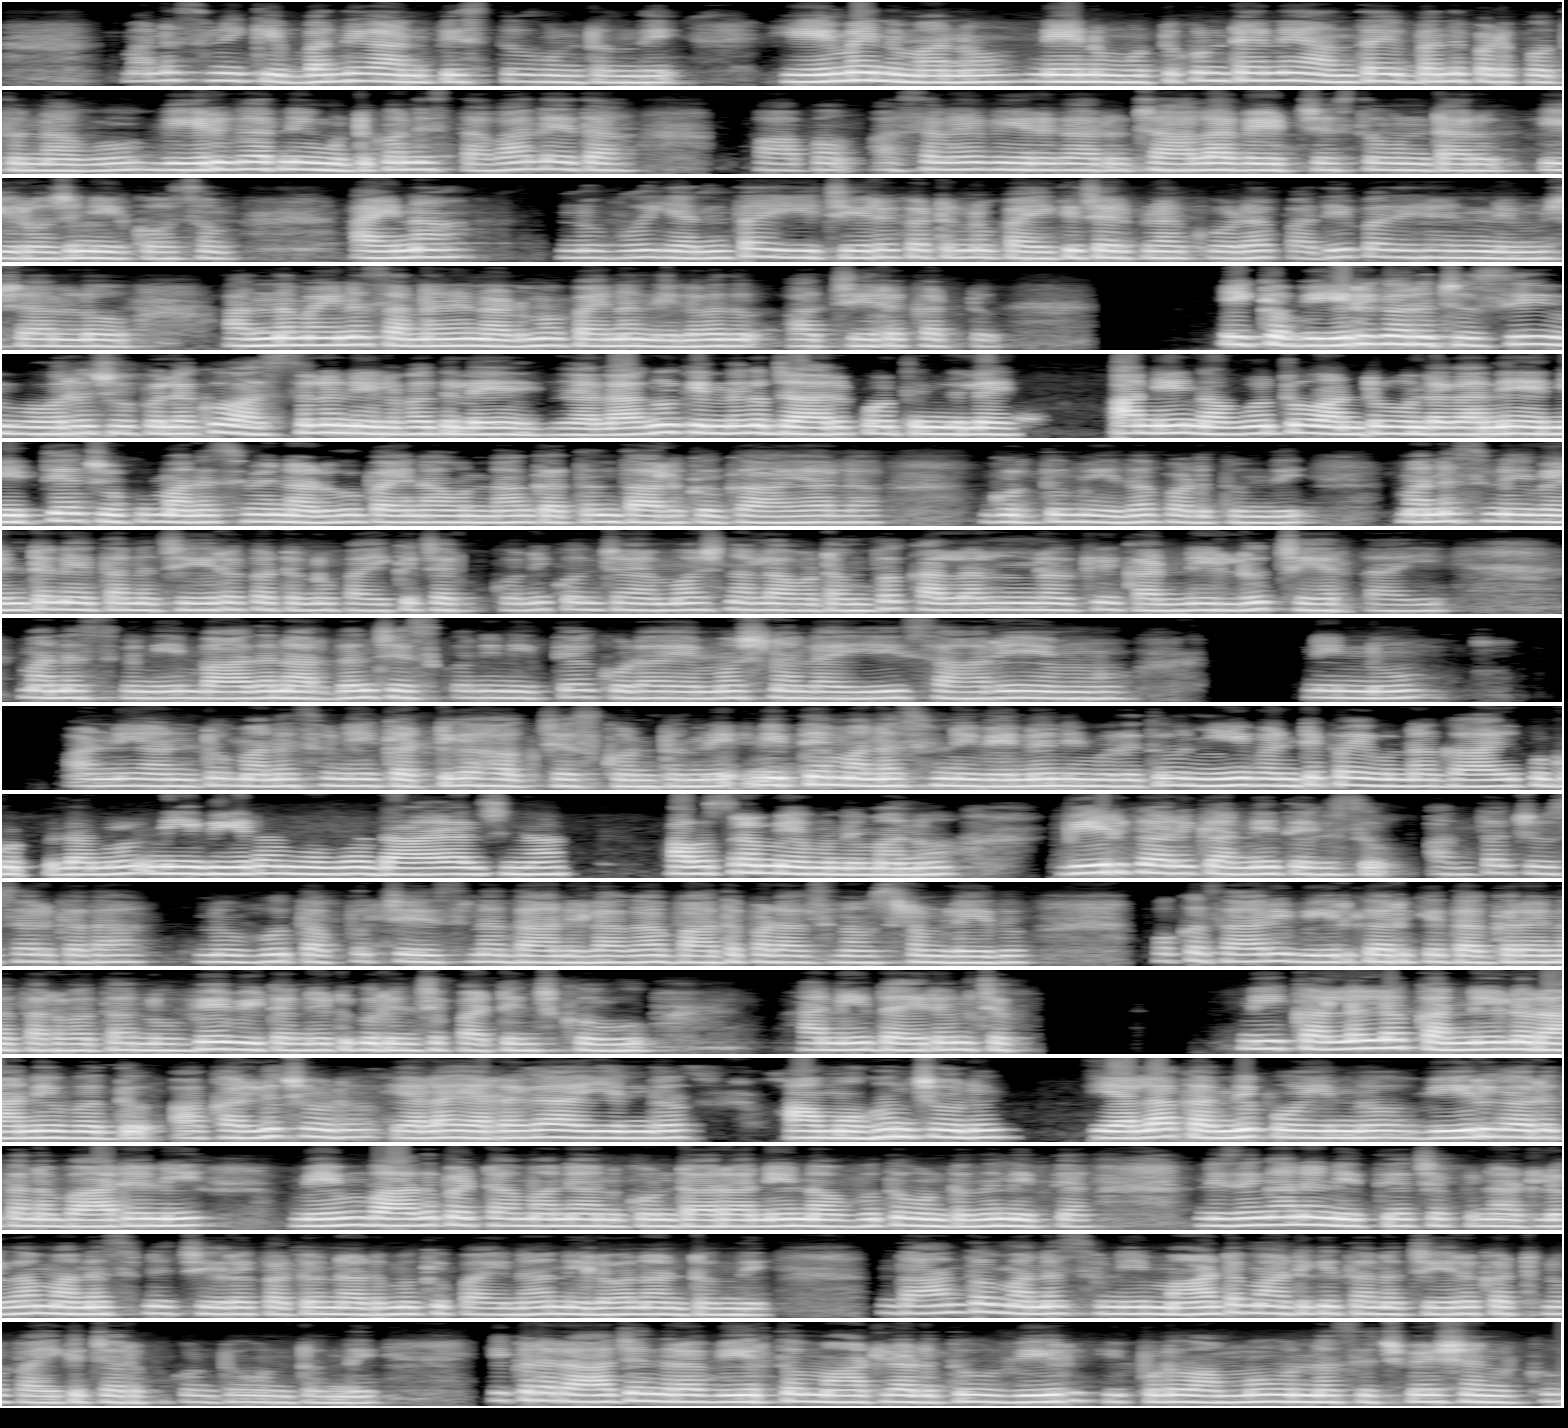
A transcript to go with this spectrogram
మనసు నీకు ఇబ్బందిగా అనిపిస్తూ ఉంటుంది. ఏమైంది మను? నేను ముట్టుకుంటేనే అంత ఇబ్బంది పడిపోతున్నావు? వీరుగారిని ముట్టుకొనిస్తావా లేదా? పాపం అసలే వీరుగారు చాలా వెయిట్ చేస్తూ ఉంటారు ఈరోజు నీ కోసం. అయినా నువ్వు ఎంత ఈ చీరకట్టును పైకి జరిపినా కూడా పది పదిహేను నిమిషాల్లో అందమైన సన్నని నడుము పైన నిలవదు ఆ చీరకట్టు ఇక వీరుగారు చూసి ఓరచూపులకు అస్సలు నిలవదులే ఎలాగూ కిందకు జారిపోతుందిలే అని నవ్వుతూ అంటూ ఉండగానే నిత్య చూపు మనసుమే నడుము పైన ఉన్న గతం తాలూకు గాయాల గుర్తు మీద పడుతుంది. మనసుని వెంటనే తన చీరకట్టును పైకి జరుపుకొని కొంచెం ఎమోషనల్ అవ్వడంతో కళ్ళల్లోకి కన్నీళ్ళు చేరుతాయి. మనస్విని బాధను అర్థం చేసుకొని నిత్య కూడా ఎమోషనల్ అయ్యి సారీ ఏమో నిన్ను అని అంటూ మనసుని గట్టిగా హక్ చేసుకుంటుంది. నిత్య మనసుని వెన్ను నిమురుతూ నీ వంటిపై ఉన్న గాయపు గుట్టులను నీ వీరం ముందు దాయాల్సిన అవసరం ఏముంది మను? వీరి గారికి అన్నీ తెలుసు. అంతా చూశారు కదా నువ్వు తప్పు చేసిన దానిలాగా బాధపడాల్సిన అవసరం లేదు. ఒకసారి వీరి గారికి దగ్గరైన తర్వాత నువ్వే వీటన్నిటి గురించి పట్టించుకోవు అని ధైర్యం చెప్ నీ కళ్ళల్లో కన్నీళ్ళు రానివ్వద్దు. ఆ కళ్ళు చూడు ఎలా ఎర్రగా అయ్యిందో. ఆ మొహం చూడు ఎలా కందిపోయిందో. వీరుగారు తన భార్యని మేం బాధ పెట్టామని అనుకుంటారు అని నవ్వుతూ ఉంటుంది నిత్య. నిజంగానే నిత్య చెప్పినట్లుగా మనసుని చీరకట్టు నడుముకి పైన నిలవనంటుంది. దాంతో మనసుని మాట మాటికి తన చీరకట్టును పైకి జరుపుకుంటూ ఉంటుంది. ఇక్కడ రాజేంద్ర వీర్తో మాట్లాడుతూ వీర్ ఇప్పుడు అమ్ము ఉన్న సిచ్యువేషన్కు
